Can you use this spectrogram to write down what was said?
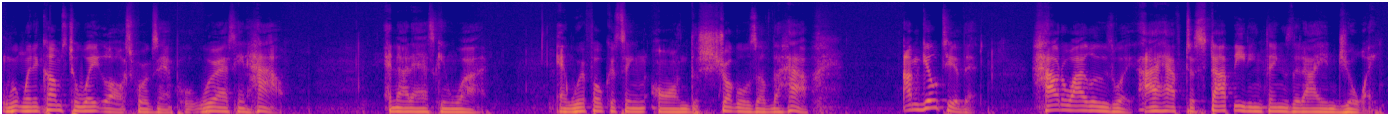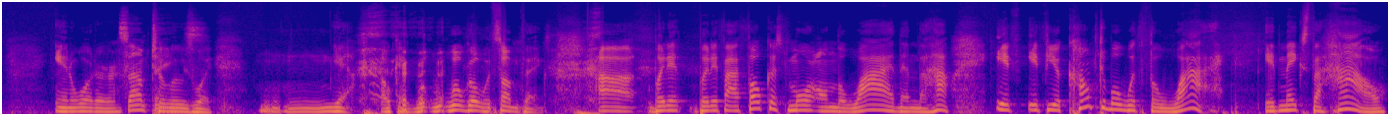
when when it comes to weight loss, for example, we're asking how and not asking why. And we're focusing on the struggles of the how. I'm guilty of that. How do I lose weight? I have to stop eating things that I enjoy in order Some to lose weight. Mm, yeah. Okay. we'll, we'll go with some things. Uh, but if but if I focused more on the why than the how, if if you're comfortable with the why, it makes the how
